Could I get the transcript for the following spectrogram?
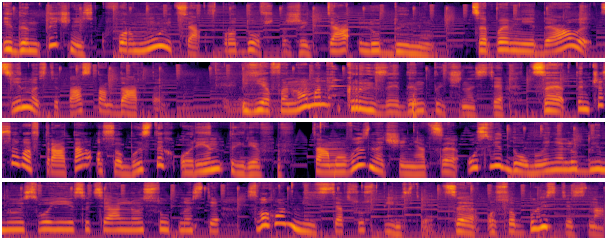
Ідентичність формується впродовж життя людини. Це певні ідеали, цінності та стандарти. Є феномен кризи ідентичності. Це тимчасова втрата особистих орієнтирів. Самовизначення це усвідомлення людиною своєї соціальної сутності, свого місця в суспільстві. Це особистісна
